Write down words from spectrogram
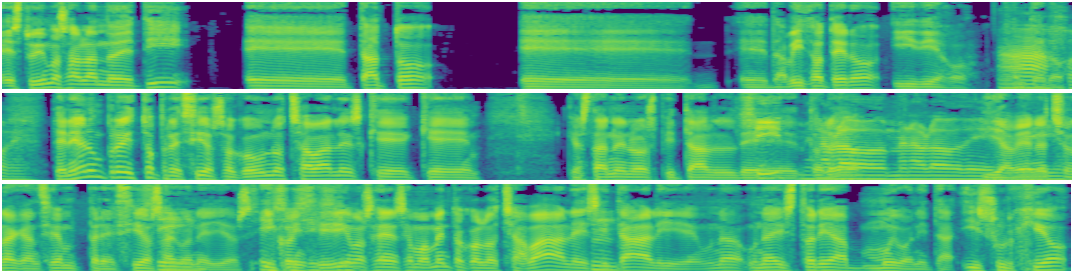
estuvimos hablando de ti, eh, Tato, eh, eh, David Otero y Diego. Ah, Tenían un proyecto precioso con unos chavales que, que, están en el hospital de sí, me Han hablado, de Y habían hecho una canción preciosa con ellos. y coincidimos en ese momento con los chavales y mm. tal, y una, una, historia muy bonita. Y surgió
